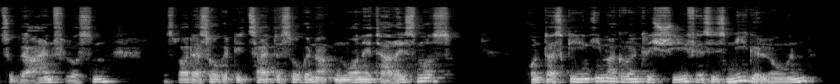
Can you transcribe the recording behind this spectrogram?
zu beeinflussen. Das war der, die Zeit des sogenannten Monetarismus. Und das ging immer gründlich schief. Es ist nie gelungen,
